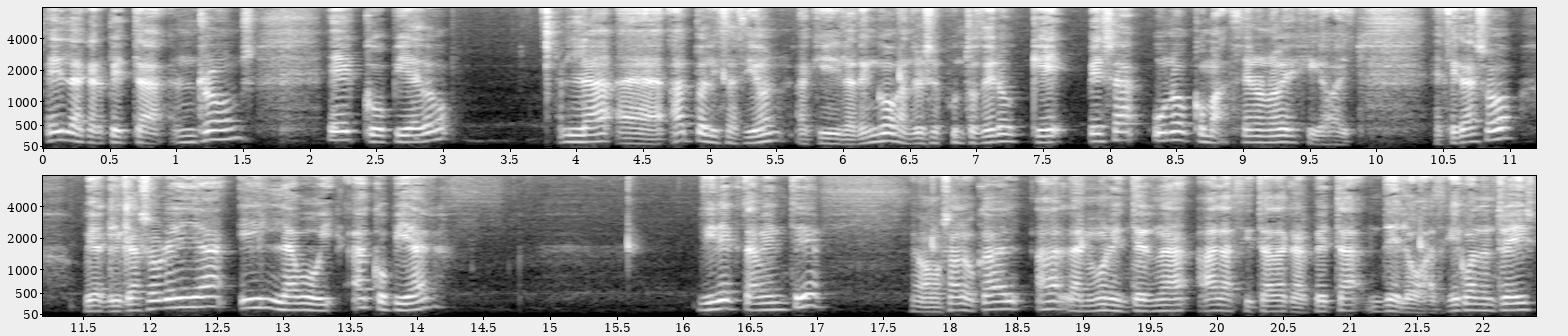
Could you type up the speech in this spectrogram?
en la carpeta ROMs he copiado la eh, actualización, aquí la tengo, Android 6.0, que pesa 1,09 GB. En este caso voy a clicar sobre ella y la voy a copiar directamente vamos a local a la memoria interna a la citada carpeta de load que cuando entréis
